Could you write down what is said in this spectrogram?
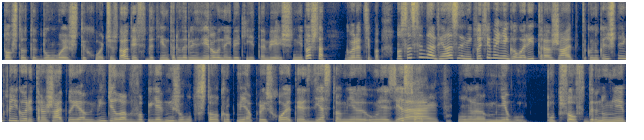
то, что ты думаешь, ты хочешь. Да, вот если такие интернализированные какие-то вещи. Не то, что говорят, типа, ну, если навязано, никто тебе не говорит рожать. Ты такой, ну, конечно, никто не говорит рожать, но я видела, я вижу, что вокруг меня происходит. Я с детства, мне, у меня с детства, да. мне пупсов, да, ну, мне,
